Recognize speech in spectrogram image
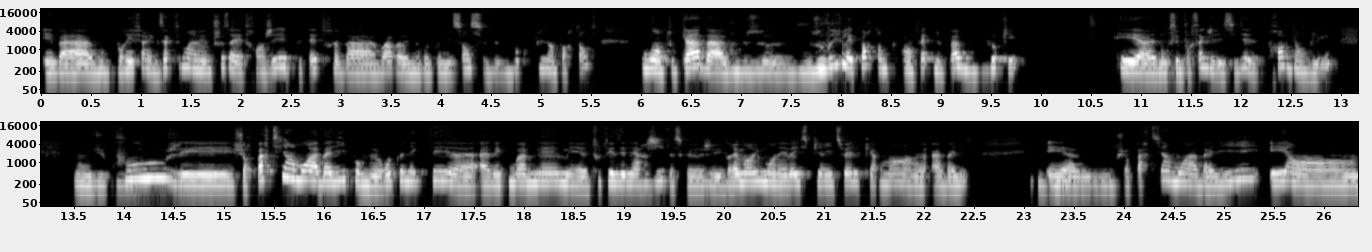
et bah vous pourrez faire exactement la même chose à l'étranger et peut-être bah, avoir une reconnaissance beaucoup plus importante, ou en tout cas bah, vous, ouvrir les portes en, fait, ne pas vous bloquer. Et euh, donc c'est pour ça que j'ai décidé d'être prof d'anglais. Donc du mmh. coup, je suis repartie un mois à Bali pour me reconnecter euh, avec moi-même et euh, toutes les énergies parce que j'ai vraiment eu mon éveil spirituel clairement euh, à Bali. Et mmh donc je suis repartie un mois à Bali et en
